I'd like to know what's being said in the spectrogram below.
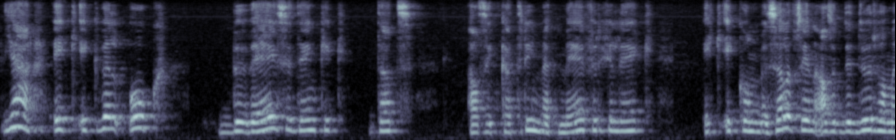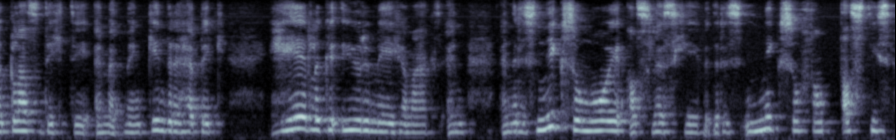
Ja, ik, ik wil ook bewijzen, denk ik, dat als ik Katrien met mij vergelijk, ik, ik kon mezelf zijn als ik de deur van mijn klas dicht deed. En met mijn kinderen heb ik heerlijke uren meegemaakt. En, en er is niks zo mooi als lesgeven. Er is niks zo fantastisch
